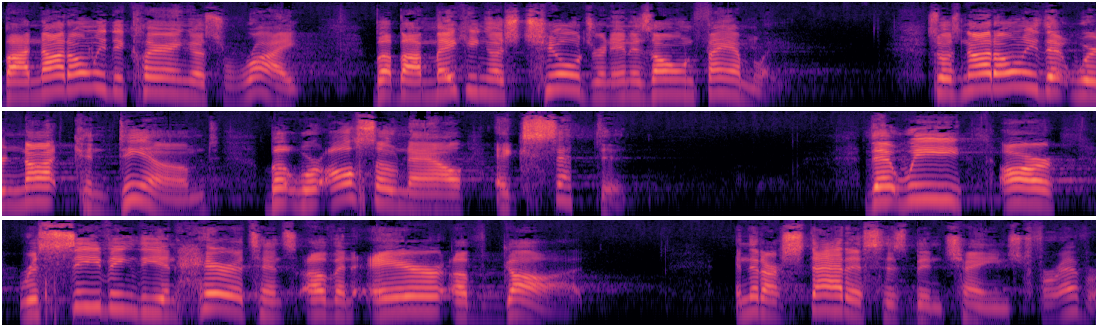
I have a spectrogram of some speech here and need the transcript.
by not only declaring us right, but by making us children in his own family. So it's not only that we're not condemned, but we're also now accepted. That we are receiving the inheritance of an heir of God, and that our status has been changed forever.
